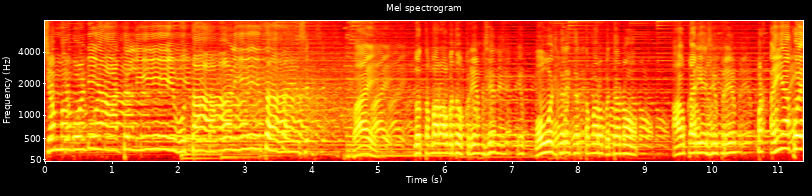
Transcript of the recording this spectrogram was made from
કે આટલી ઉતાવળી થાય છે. ભાઈ, જો તમારો આ બધો પ્રેમ છે ને, એ બહુ જ ખરેખર તમારો બધાનો આવકાર્ય છે પ્રેમ. પણ અહીંયા કોઈ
